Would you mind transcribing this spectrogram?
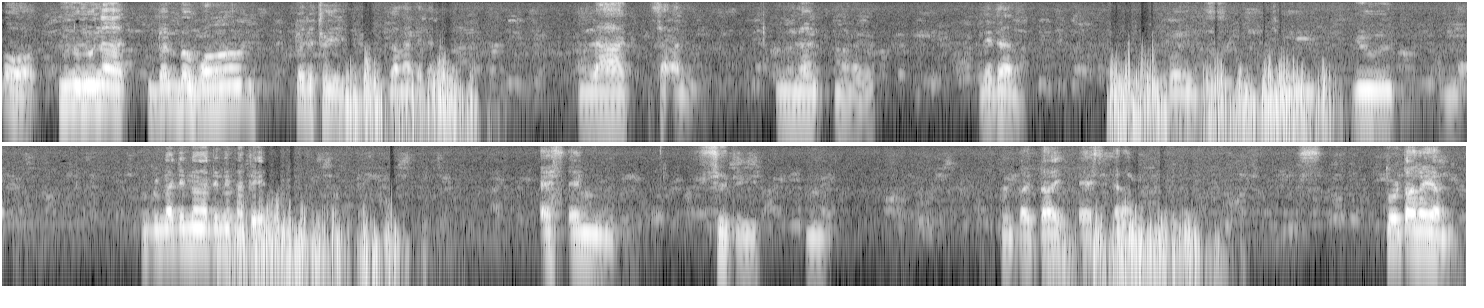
Oh, nuna November 1 to the 3 lang natin yan. Lahat saan. Lahat mga ito. Later, boys, see, you, na. Ang natin na natin natin, SM City, hmm. yung tatay SM. Torta na yan.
